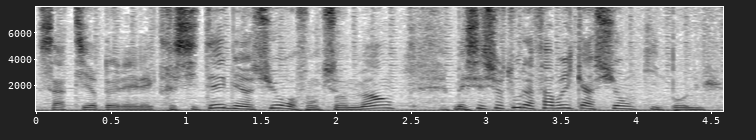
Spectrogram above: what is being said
Ça tire de l'électricité, bien sûr, au fonctionnement, mais c'est surtout la fabrication qui pollue.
